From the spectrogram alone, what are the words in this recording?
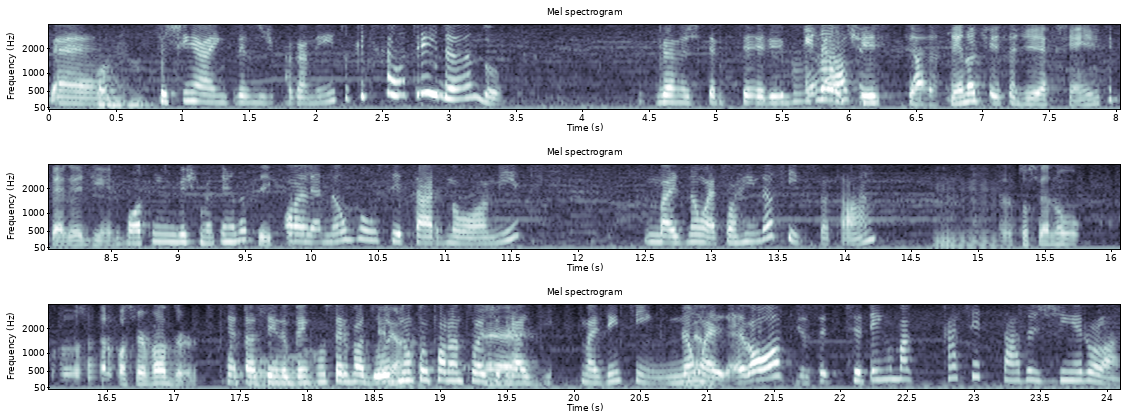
é, você tinha empresas de pagamento que ficavam tradando grana de terceiro. E você tem, notícia, assim, tem notícia de exchange que pega dinheiro e bota em investimento em renda fixa. Olha, não vou citar nomes, mas não é só renda fixa, tá? Uhum. Eu tô sendo tô sendo conservador. Você tá sendo bem conservador. Não tô falando só de é. Brasil, mas enfim, não é. É óbvio, você tem uma cacetada de dinheiro lá.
